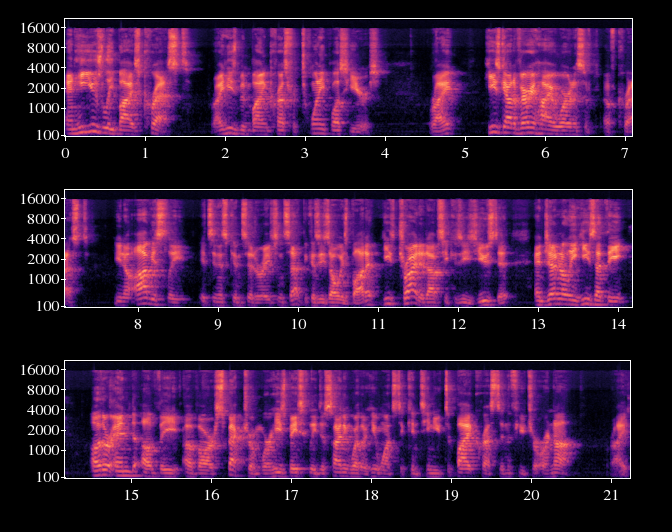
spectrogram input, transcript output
and he usually buys Crest, right? He's been buying Crest for 20 plus years, right? He's got a very high awareness of, of Crest you know, obviously it's in his consideration set because he's always bought it. He's tried it obviously because he's used it, and generally he's at the other end of the of our spectrum where he's basically deciding whether he wants to continue to buy Crest in the future or not. Right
